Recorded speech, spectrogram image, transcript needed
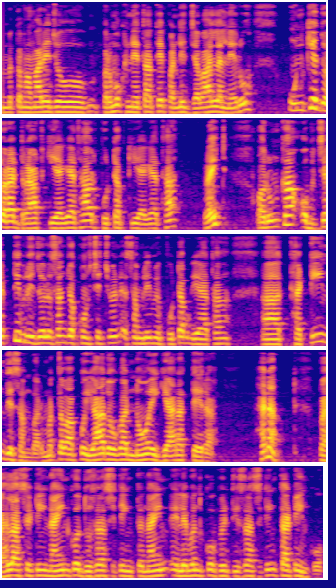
मतलब हमारे जो प्रमुख नेता थे, पंडित जवाहरलाल नेहरू, उनके द्वारा ड्राफ्ट किया गया था और पुटअप किया गया था राइट और उनका ऑब्जेक्टिव रिजोल्यूशन जो कॉन्स्टिट्यूएंट असेंबली में पुटअप गया था थर्टीन दिसंबर मतलब आपको याद होगा, नौ ग्यारह तेरह, है ना? पहला सिटिंग नाइन को, दूसरा सिटिंग नाइन इलेवन को, फिर तीसरा सिटिंग थर्टीन को।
